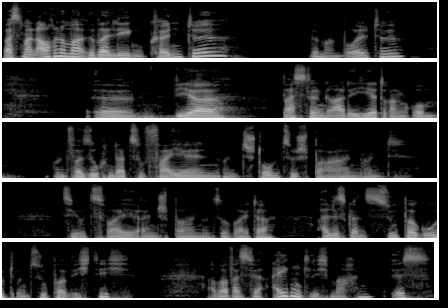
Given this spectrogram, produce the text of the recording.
was man auch nochmal überlegen könnte, wenn man wollte, äh, wir basteln gerade hier dran rum und versuchen da zu feilen und Strom zu sparen und CO2 einsparen und so weiter. Alles ganz super gut und super wichtig. Aber was wir eigentlich machen, ist,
